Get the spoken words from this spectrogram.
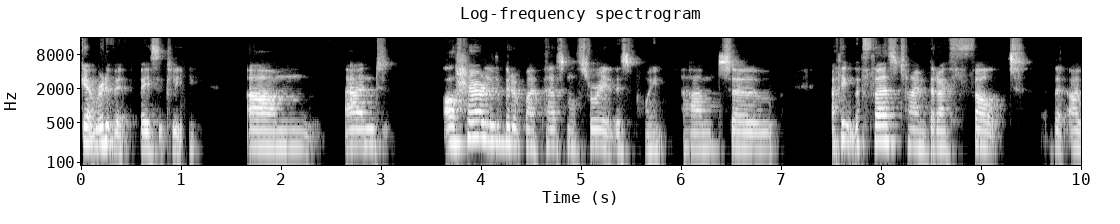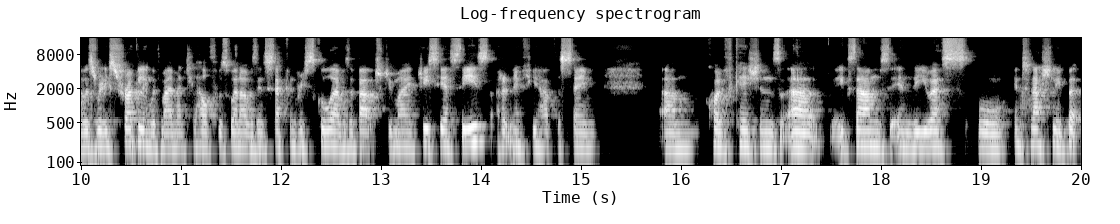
get rid of it, basically. Um, and I'll share a little bit of my personal story at this point. Um, so I think the first time that I felt that I was really struggling with my mental health was when I was in secondary school. I was about to do my GCSEs. I don't know if you have the same um, qualifications uh, exams in the US or internationally, but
